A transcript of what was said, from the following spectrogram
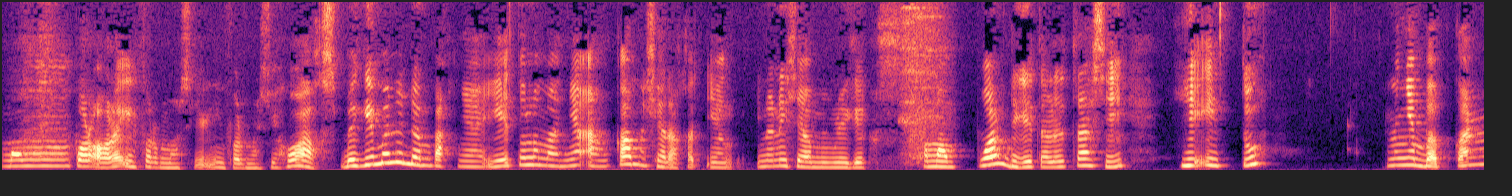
memperoleh informasi-informasi hoax. Bagaimana dampaknya? Yaitu lemahnya angka masyarakat yang Indonesia memiliki kemampuan digital literasi, yaitu menyebabkan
